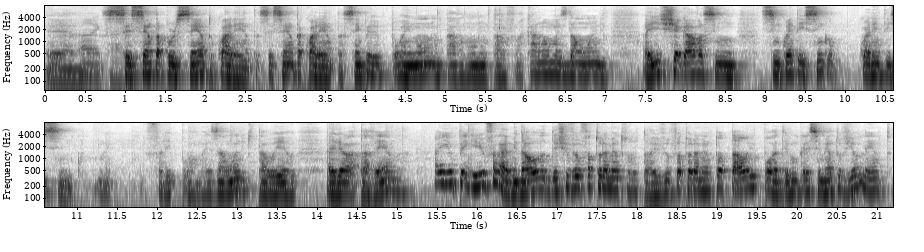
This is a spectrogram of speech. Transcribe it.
é, Ai, 60%, 40%, 60%, 40%. Sempre, porra, não aumentava, não aumentava. Falava, caramba, mas da onde? Aí chegava assim, 55%, 45%. Né? Falei, pô, mas aonde que tá o erro? Aí ele, ó, tá vendo? Aí eu peguei e falei, ah, me dá o, deixa eu ver o faturamento total. E vi o faturamento total e, porra, teve um crescimento violento.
